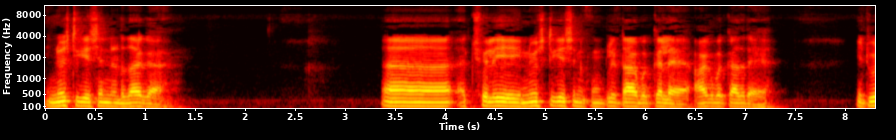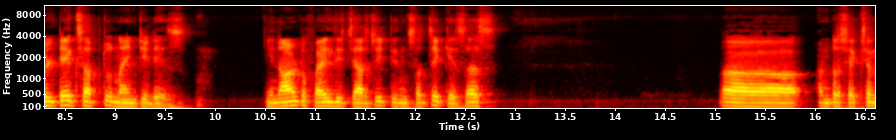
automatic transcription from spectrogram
ಇನ್ವೆಸ್ಟಿಗೇಷನ್ ನಡೆದಾಗ ಆ್ಯಕ್ಚುಲಿ ಇನ್ವೆಸ್ಟಿಗೇಷನ್ ಕಂಪ್ಲೀಟ್ ಆಗಬೇಕಲ್ಲೇ ಆಗಬೇಕಾದ್ರೆ it will takes up to 90 days in order to file the charge sheet in such a cases uh, under section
